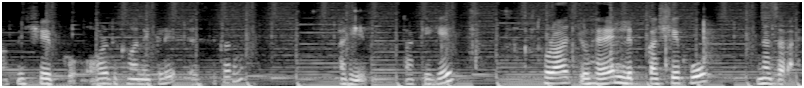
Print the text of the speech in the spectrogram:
अपनी शेप को और दिखाने के लिए ऐसे करो। अरे, ताकि ये थोड़ा जो है लिप का शेप वो नज़र आए।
